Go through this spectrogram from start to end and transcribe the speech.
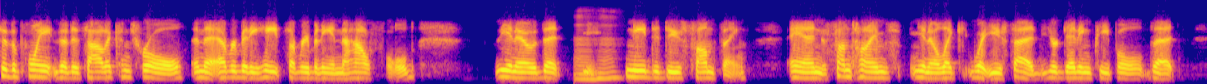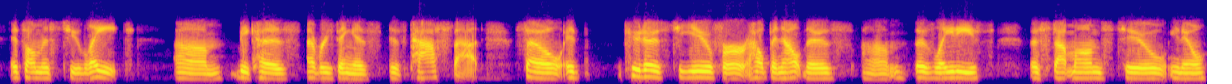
to the point that it's out of control and that everybody hates everybody in the household, you know, that Mhm. need to do something. And sometimes, you know, like what you said, you're getting people that it's almost too late um, because everything is is past that. So it kudos to you for helping out those um, those ladies, those stepmoms to you know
